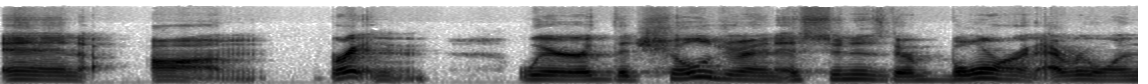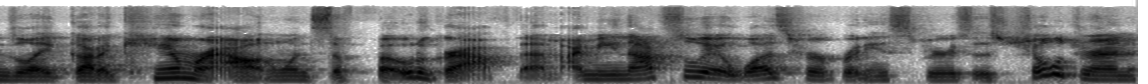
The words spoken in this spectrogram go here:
in um Britain where the children as soon as they're born everyone's like got a camera out and wants to photograph them. I mean that's the way it was for Britney Spears' children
